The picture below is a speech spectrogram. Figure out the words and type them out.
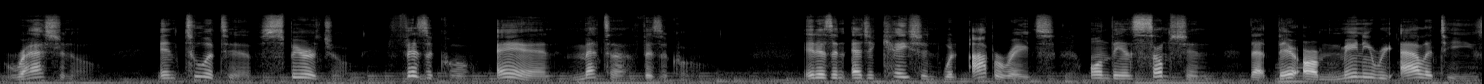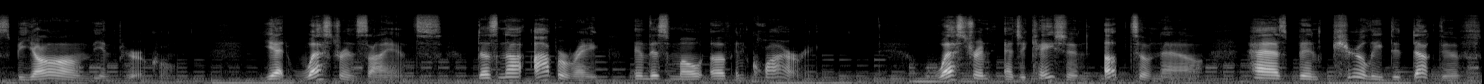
rational, intuitive, spiritual, physical, and metaphysical. It is an education which operates on the assumption that there are many realities beyond the empirical. Yet Western science does not operate in this mode of inquiry. Western education up till now has been purely deductive,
